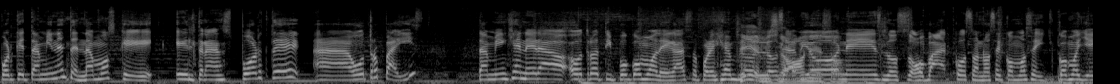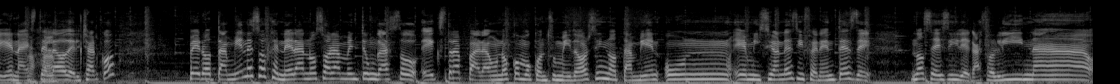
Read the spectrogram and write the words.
porque también entendamos que el transporte a otro país también genera otro tipo como de gasto. Por ejemplo, Sí, los o- aviones, los o barcos, o no sé cómo se cómo lleguen a este lado del charco. Pero también eso genera no solamente un gasto extra para uno como consumidor, sino también un emisiones diferentes de, no sé si de gasolina,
